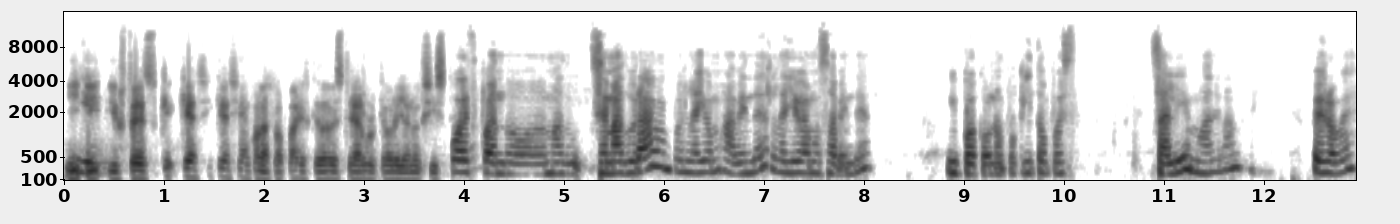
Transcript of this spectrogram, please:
¿Y, y- y ustedes qué, qué hacían con las papayas que daba este árbol que ahora ya no existe? pues cuando madu- se maduraban, pues la íbamos a vender, la llevamos a vender. Y pues con un poquito, pues salíamos adelante. Pero ve,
